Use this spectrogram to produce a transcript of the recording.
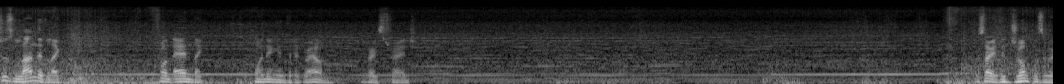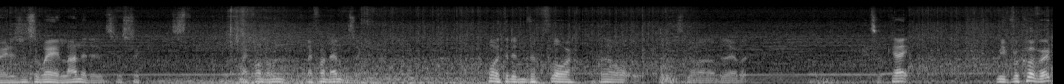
Just landed like front end like pointing into the ground. Very strange. Sorry, the jump was weird. It's just the way it landed. It's just like it's, my front end, my front end was like pointed into the floor. I don't know what's going on over there, but it's okay. We've recovered.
